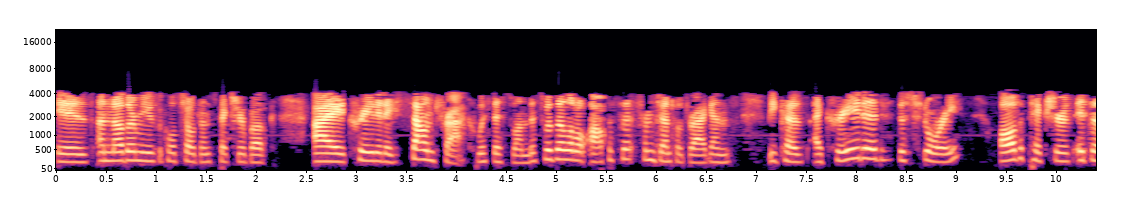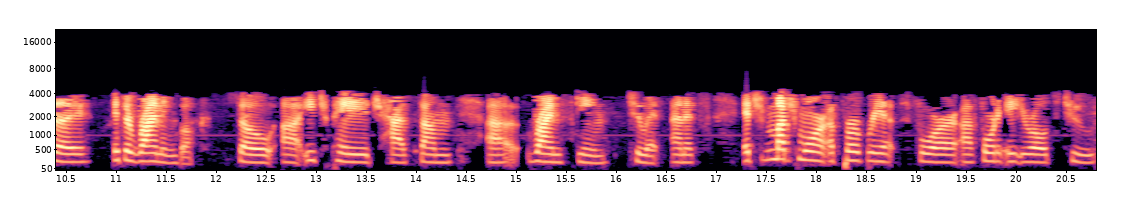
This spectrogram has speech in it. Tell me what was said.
is another musical children's picture book. I created a soundtrack with this one. This was a little opposite from Gentle Dragons because I created the story, all the pictures. It's a it's a rhyming book, so uh, each page has some uh, rhyme scheme to it, and it's it's much more appropriate for uh, four to eight year olds to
